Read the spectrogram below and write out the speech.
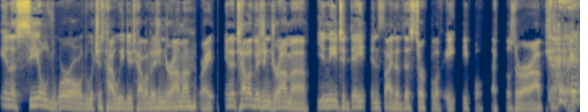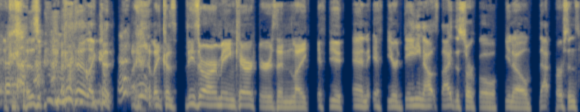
in a sealed world, which is how we do television drama, right? In a television drama, you need to date inside of this circle of eight people. That those are our options, right? like, like, like, because these are our main characters, and like, if you and if you're dating outside the circle, you know that person's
